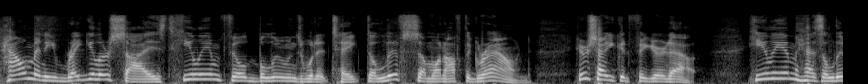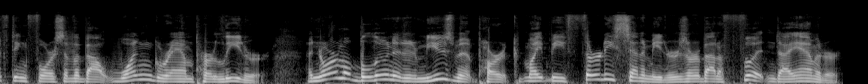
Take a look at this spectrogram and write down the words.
How many regular sized helium filled balloons would it take to lift someone off the ground? Here's how you could figure it out. Helium has a lifting force of about 1 gram per liter. A normal balloon at an amusement park might be 30 centimeters or about a foot in diameter,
